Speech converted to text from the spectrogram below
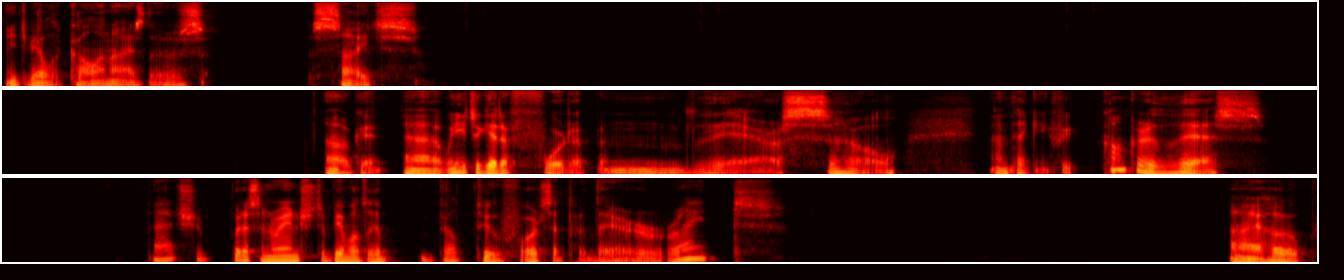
Need to be able to colonize those sites. Okay, uh, we need to get a fort up in there. So I'm thinking if we conquer this, that should put us in range to be able to build two forts up there, right? I hope.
